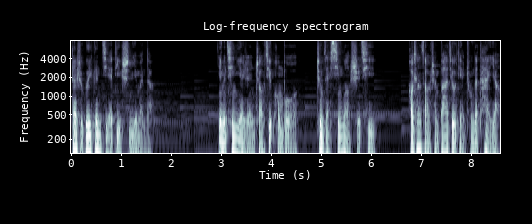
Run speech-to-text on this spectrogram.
但是归根结底是你们的，你们青年人朝气蓬勃，正在兴旺时期，好像早晨八九点钟的太阳，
